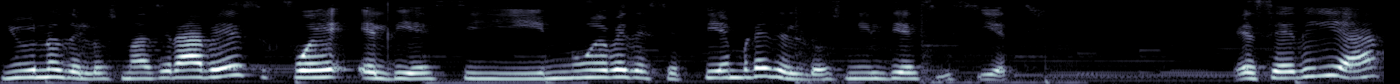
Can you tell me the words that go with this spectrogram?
y uno de los más graves fue el 19 de septiembre del 2017. Ese día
